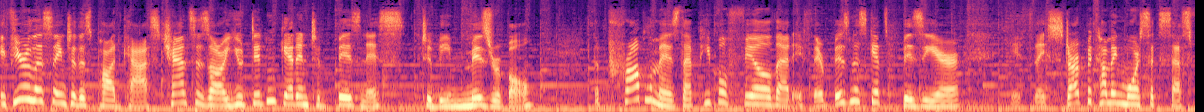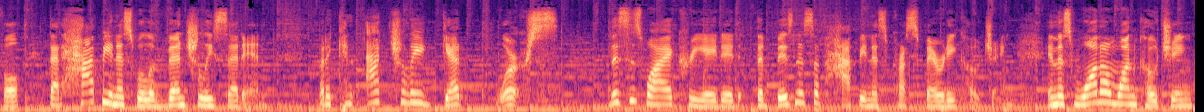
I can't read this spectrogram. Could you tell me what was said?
If you're listening to this podcast, chances are you didn't get into business to be miserable. The problem is that people feel that if their business gets busier, if they start becoming more successful, that happiness will eventually set in. But it can actually get worse. This is why I created the Business of Happiness Prosperity Coaching. In this one on one coaching,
